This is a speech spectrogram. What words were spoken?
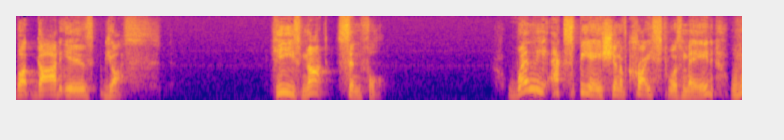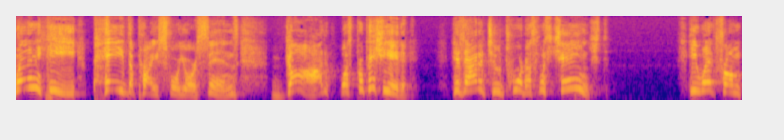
but God is just. He's not sinful. when the expiation of Christ was made, when he paid the price for your sins, God was propitiated. His attitude toward us was changed. He went from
